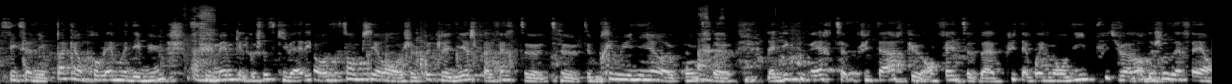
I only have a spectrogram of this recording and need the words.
c'est que ça n'est pas qu'un problème au début, c'est même quelque chose qui va aller en s'empirant. Je peux te le dire, je préfère te, te, te prémunir contre la découverte plus tard que en fait, bah, plus ta boîte grandit, plus tu vas avoir de choses à faire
